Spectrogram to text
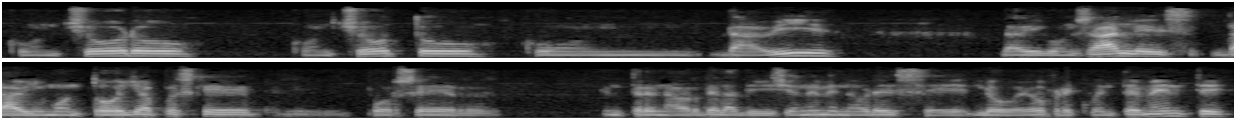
con Choro con Choto, con David, David González, David Montoya, pues que por ser entrenador de las divisiones menores eh, lo veo frecuentemente.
